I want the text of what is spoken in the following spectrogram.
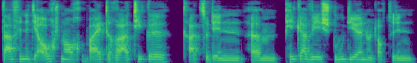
Da findet ihr auch noch weitere Artikel, gerade zu den ähm, Pkw-Studien und auch zu den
